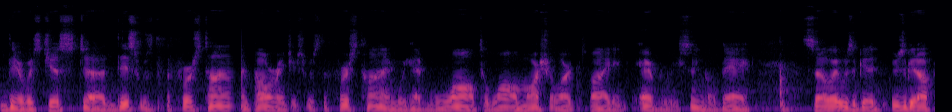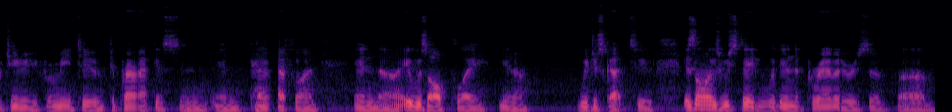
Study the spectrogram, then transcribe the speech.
there was just uh, this was the first time Power Rangers was the first time we had wall to wall martial arts fighting every single day so it was a good it was a good opportunity for me too to practice and and have fun and uh, it was all play you know we just got to as long as we stayed within the parameters of um,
